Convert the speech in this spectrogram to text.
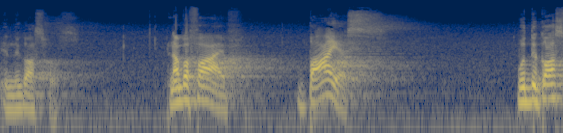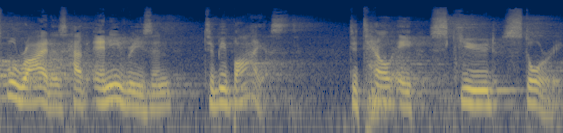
in the Gospels. Number five, bias. Would the Gospel writers have any reason to be biased, to tell a skewed story?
